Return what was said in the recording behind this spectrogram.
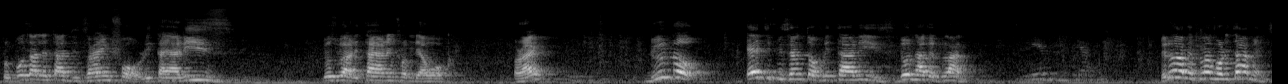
proposal letter designed for retirees, those who are retiring from their work. All right? Do you know 80% of retirees don't have a plan? They don't have a plan for retirement.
